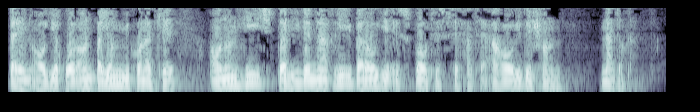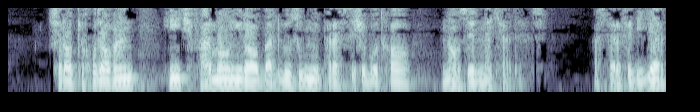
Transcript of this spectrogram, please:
در این آیه قرآن بیان می کند که آنان هیچ دلیل نقلی برای اثبات صحت عقایدشان ندارند. چرا که خداوند هیچ فرمانی را بر لزوم پرستش بتها نازل نکرده است. از طرف دیگر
